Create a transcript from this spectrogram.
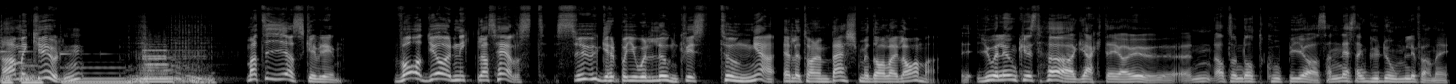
Ja, men kul! Mm. Mattias skriver in. Vad gör Niklas helst? Suger på Joel Lundqvists tunga eller tar en bärs med Dalai Lama? Joel Lundqvist högaktar jag ju, alltså något kopiöst, han är nästan gudomlig för mig.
